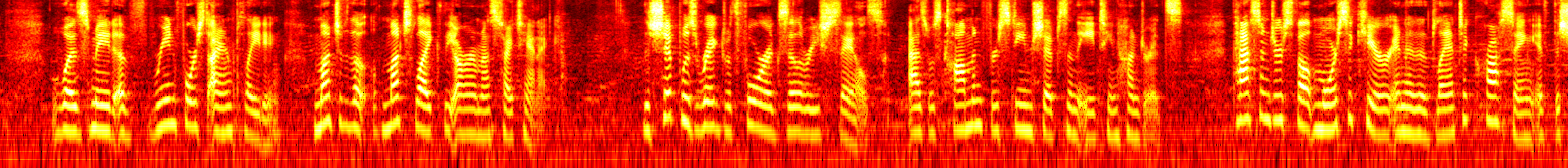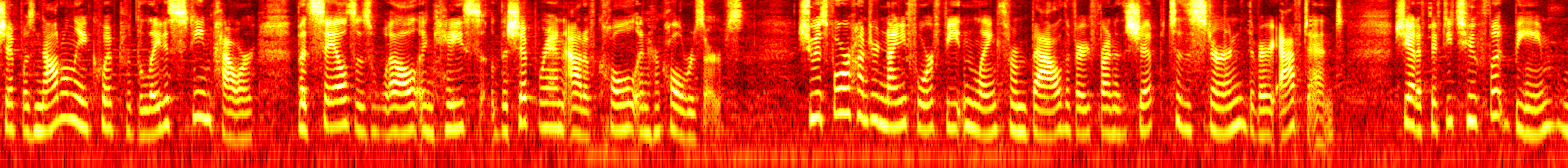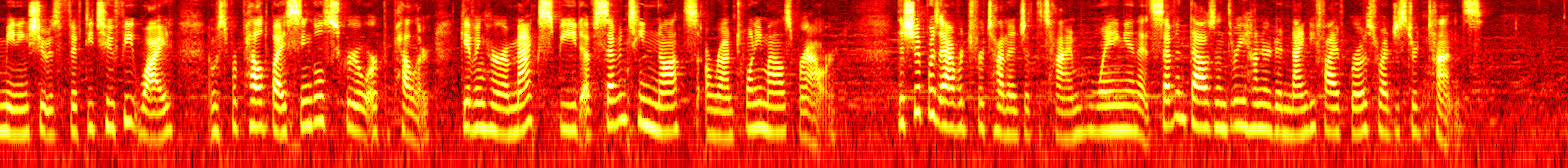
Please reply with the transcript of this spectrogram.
was made of reinforced iron plating, much, of the, much like the RMS Titanic. The ship was rigged with four auxiliary sails, as was common for steamships in the 1800s. Passengers felt more secure in an Atlantic crossing if the ship was not only equipped with the latest steam power, but sails as well in case the ship ran out of coal in her coal reserves. She was 494 feet in length from bow, the very front of the ship, to the stern, the very aft end. She had a 52 foot beam, meaning she was 52 feet wide, and was propelled by a single screw or propeller, giving her a max speed of 17 knots, around 20 miles per hour. The ship was average for tonnage at the time, weighing in at 7,395 gross registered tons.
